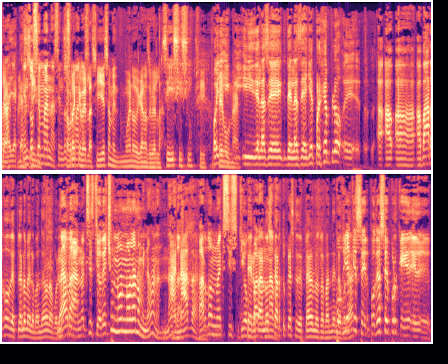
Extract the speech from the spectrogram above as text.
Ah, ya casi. en dos semanas. En dos Habrá semanas. que verla. Sí, esa me muero de ganas de verla. Sí, sí, sí. Sí, Oye, y, y de las de, de las de ayer, por ejemplo, eh, a, a- a Bardo de plano me lo mandaron a volar. Nada, no existió. De hecho, no, no la nominaron a nada. A nada. Pardo no existió Pero para para el nada. ¿tú crees que de plano nos lo manden a Podría que ser, podría ser porque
